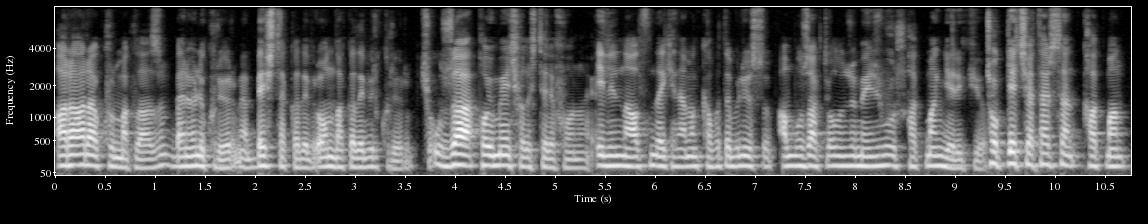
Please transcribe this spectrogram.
ara ara kurmak lazım. Ben öyle kuruyorum. Yani 5 dakikada bir, 10 dakikada bir kuruyorum. Şu uzağa koymaya çalış telefonu. Elinin altındayken hemen kapatabiliyorsun. Ama uzakta olunca mecbur kalkman gerekiyor. Çok geç yatarsan kalkman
